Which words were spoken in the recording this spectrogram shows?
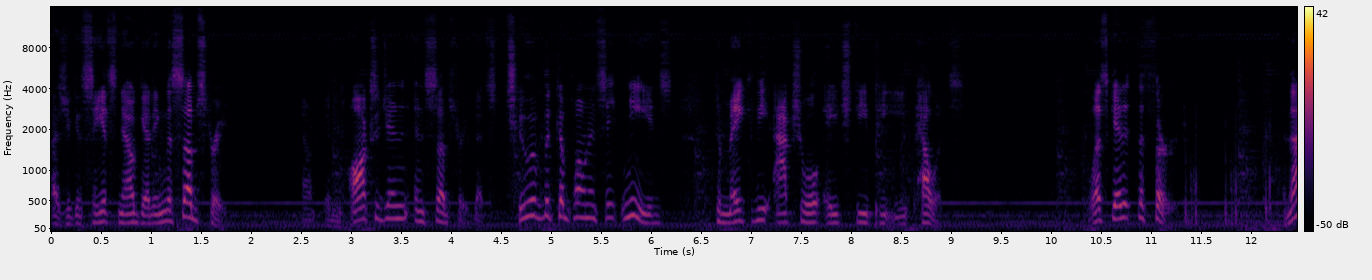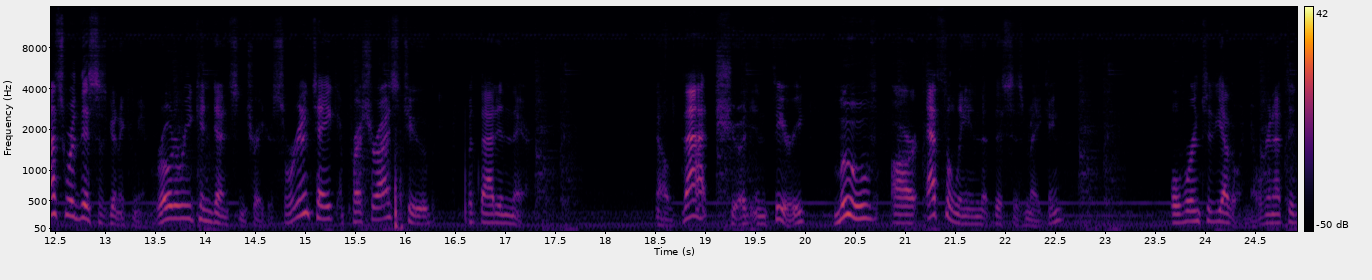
As you can see, it's now getting the substrate. Now it's getting oxygen and substrate. That's two of the components it needs to make the actual HDPE pellets. Let's get it the third. And that's where this is going to come in, rotary condensator. So we're going to take a pressurized tube, put that in there. Now that should, in theory, move our ethylene that this is making over into the other one. Now we're going to have to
